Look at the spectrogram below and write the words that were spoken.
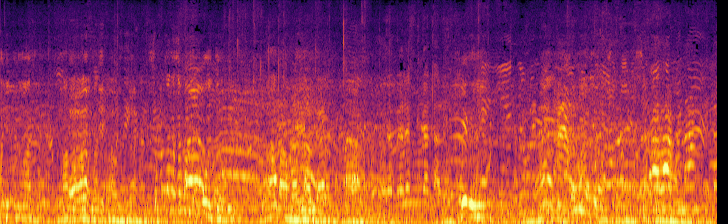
kembali keluar. Lapangan mantap sementara sama pojok lapangan mantap akhirnya balik balik masuk Kalah menang kita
